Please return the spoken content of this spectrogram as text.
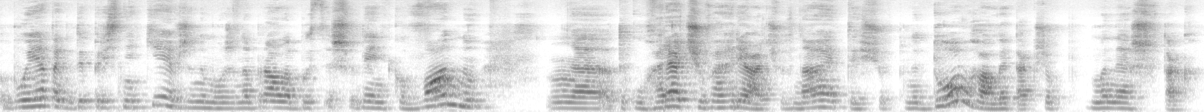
Бо я так депресняки, я вже не можу. Набрала би швиденько ванну, е, таку гарячу-гарячу, знаєте, щоб не довго, але так, щоб мене ж так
